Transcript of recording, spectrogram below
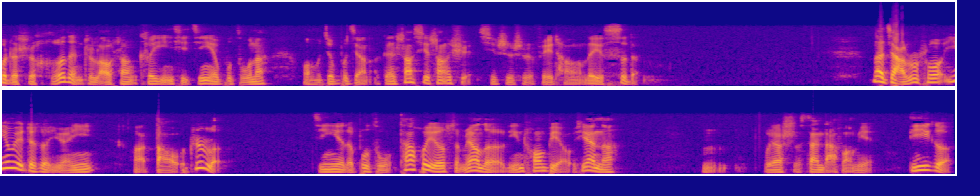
或者是何等之劳伤可以引起津液不足呢？我们就不讲了，跟伤气伤血其实是非常类似的。那假如说因为这个原因啊导致了津液的不足，它会有什么样的临床表现呢？嗯，主要是三大方面。第一个，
